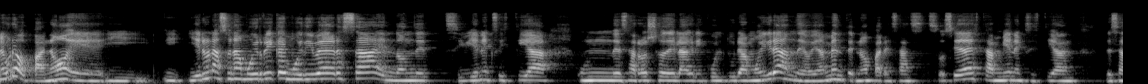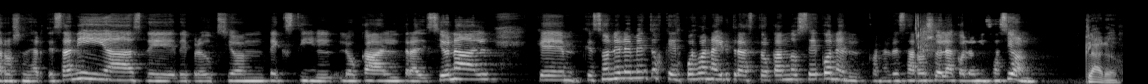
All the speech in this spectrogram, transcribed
Europa, ¿no? Eh, y, era una zona muy rica y muy diversa, en donde si bien existía un desarrollo de la agricultura muy grande, obviamente, ¿no? Para esas sociedades también existían desarrollos de artesanías, de, producción textil local tradicional, que, que, son elementos que después van a ir trastocándose con el, con el desarrollo de la colonización. Claro.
